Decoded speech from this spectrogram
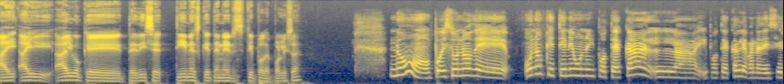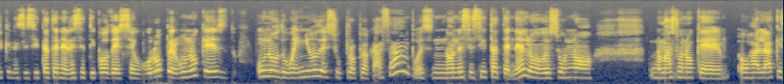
¿Hay, ¿Hay algo que te dice tienes que tener ese tipo de póliza? No, pues uno de uno que tiene una hipoteca, la hipoteca le van a decir que necesita tener ese tipo de seguro, pero uno que es uno dueño de su propia casa, pues no necesita tenerlo, es uno nomás uno que ojalá que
